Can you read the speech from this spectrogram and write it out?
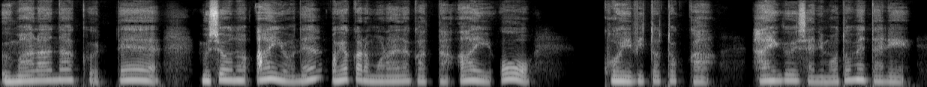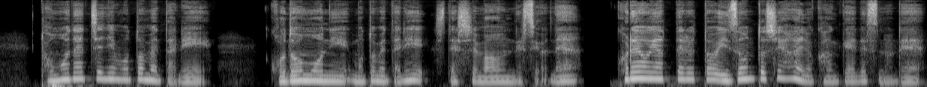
埋まらなくて、無償の愛をね、親からもらえなかった愛を恋人とか配偶者に求めたり、友達に求めたり、子供に求めたりしてしまうんですよね。これをやってると依存と支配の関係ですので、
